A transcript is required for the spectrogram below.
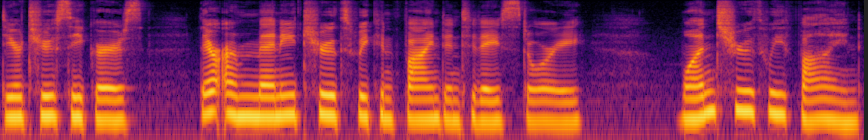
Dear truth seekers, there are many truths we can find in today's story. One truth we find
